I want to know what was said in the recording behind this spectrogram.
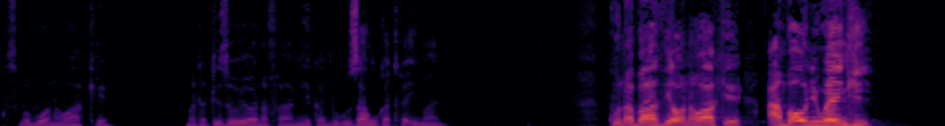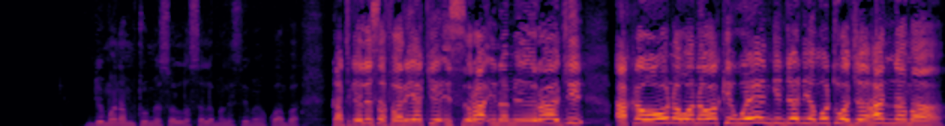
Kwa sababu wanawake matatizo yao yanafahamika ndugu zangu katika imani. Kuna baadhi ya wanawake ambao ni wengi ndio maana mtume sala salam alisema ya kwamba katika ile safari yake ya israi na miraji akawaona wanawake wengi ndani ya moto wa jahannama.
